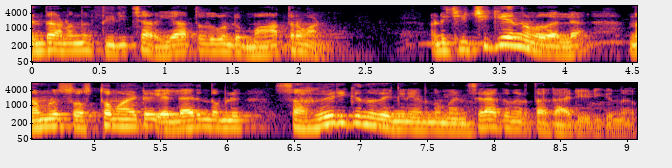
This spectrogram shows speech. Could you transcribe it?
എന്താണെന്ന് തിരിച്ചറിയാത്തത് കൊണ്ട് മാത്രമാണ്. അത് ശിക്ഷിക്കുക എന്നുള്ളതല്ല നമ്മൾ സ്വസ്ഥമായിട്ട് എല്ലാവരും തമ്മിൽ സഹകരിക്കുന്നത് എങ്ങനെയാണെന്ന് മനസ്സിലാക്കുന്നിടത്താണ് കാര്യം ഇരിക്കുന്നത്.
